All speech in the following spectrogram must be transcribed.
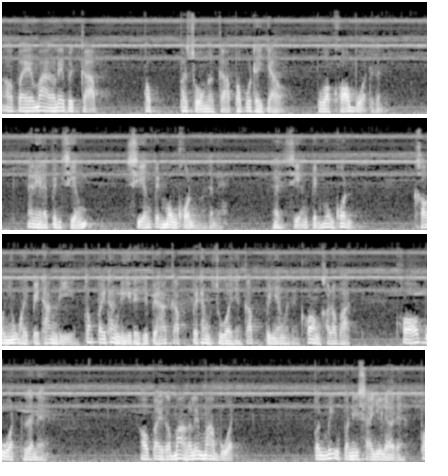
เอาไปมากเลยไปกราบพระพระสงฆ์กับกราบพระพุทธเจ้า บอกว่าขอบวชกันอันนี้แหละเป็นเสียงเสียงเป็นมงคลจะเนี่ยเสียงเป็นมงคลเขายุให้ไปทั้งดี ต้องไปทั้งดีเลยจะไปหากับไปทั้งซัวอย่างกับเป็นอย่างไรข้องคารวะขอบวชเลยเนี่ยเอาไปก็มากก็เลยมาบวชเพิ่นไม่อุปนิสัยอยู่แล้วเนี่ยพอ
